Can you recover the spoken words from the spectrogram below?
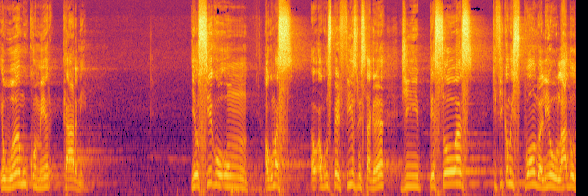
Eu amo comer carne. E eu sigo um, algumas, alguns perfis no Instagram de pessoas que ficam expondo ali o lado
